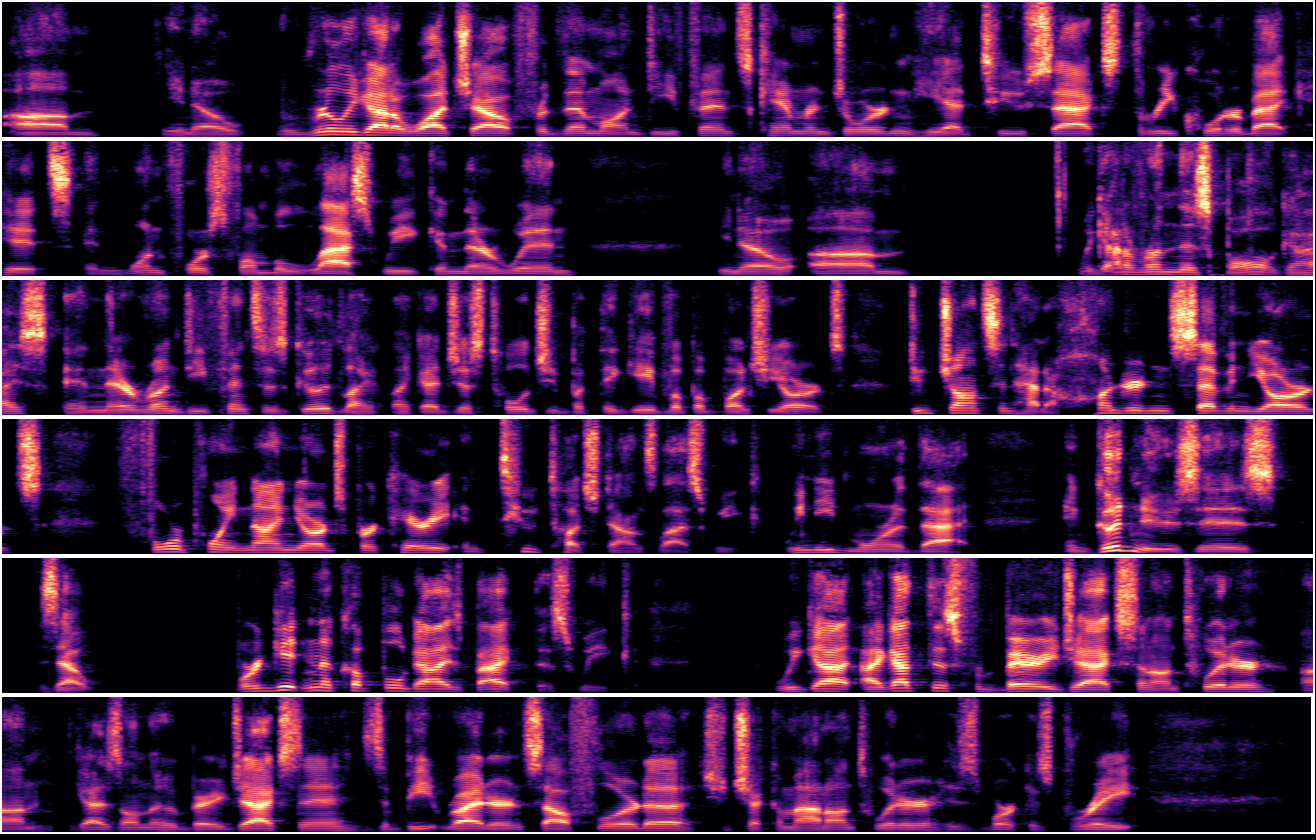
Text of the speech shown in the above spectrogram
Um, you know, we really got to watch out for them on defense. Cameron Jordan, he had two sacks, three quarterback hits, and one forced fumble last week in their win you know, um, we got to run this ball, guys. And their run defense is good, like like I just told you, but they gave up a bunch of yards. Duke Johnson had 107 yards, 4.9 yards per carry, and two touchdowns last week. We need more of that. And good news is, is that we're getting a couple guys back this week. We got I got this from Barry Jackson on Twitter. Um, you guys all know who Barry Jackson is. He's a beat writer in South Florida. You should check him out on Twitter. His work is great.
